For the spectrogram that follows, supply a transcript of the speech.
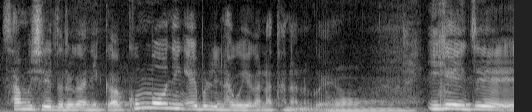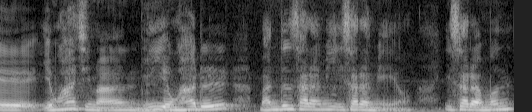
사무실에 들어가니까 Good morning Evelyn 하고 얘가 나타나는 거예요. 어. 이게 이제 에, 영화지만 네. 이 영화를 만든 사람이 이 사람이에요. 이 사람은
